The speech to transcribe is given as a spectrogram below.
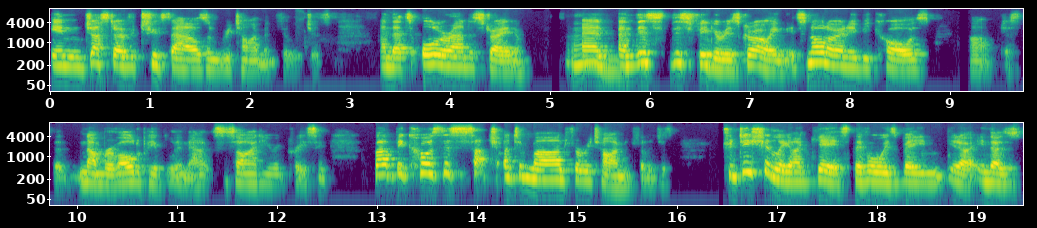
in just over 2,000 retirement villages, and that's all around Australia. Mm. And, and this, this figure is growing. It's not only because uh, just the number of older people in our society are increasing, but because there's such a demand for retirement villages. Traditionally, I guess they've always been, you know, in those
